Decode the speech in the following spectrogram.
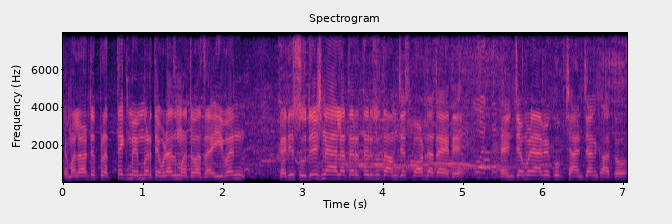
तर मला वाटतं प्रत्येक मेंबर तेवढाच महत्त्वाचा आहे. इवन कधी सुदेश नाही आला तर तरी सुद्धा आमच्या स्पॉट जाता येते. त्यांच्यामुळे आम्ही खूप छान छान खातो.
